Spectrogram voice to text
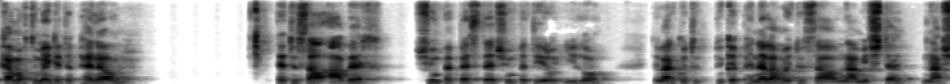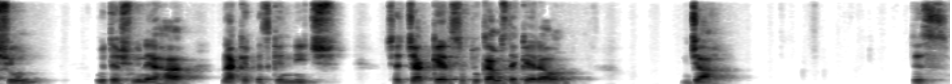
kamer tu menke te panel. Tetusal aver, shumpe peste, shumpe tiro ilo, te varku tu ke penela hoi tusal namiste, nashun, ute shuneha, nake peske nich. Chachaker, so tu kamste kerel, ja. Dus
